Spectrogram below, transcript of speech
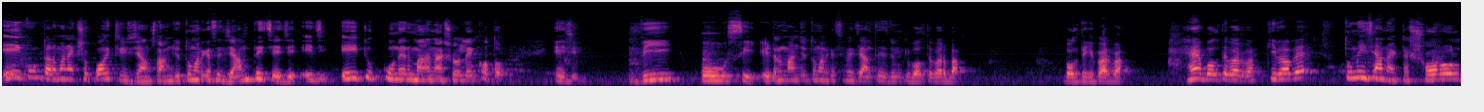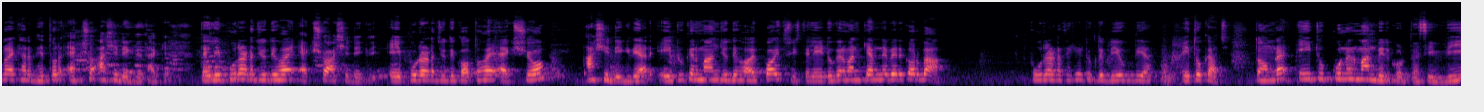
এই কোনটার মান একশো পঁয়ত্রিশ জানছো। আমি যে তোমার কাছে জানতে চাই যে এই যে এইটুক কোণের মান আসলে কত? এই যে ভি ও সি এটার মান যে তোমার কাছে আমি জানতে চাই, তুমি কি বলতে পারবা? বলতে কি পারবা? হ্যাঁ বলতে পারবা। কীভাবে? তুমি জানো একটা সরল রেখার ভেতর একশো আশি ডিগ্রি থাকে। তাইলে পুরাটা যদি হয় একশো আশি ডিগ্রি। এই পুরাটা যদি কত হয়? একশো আশি ডিগ্রি। আর এইটুকের মান যদি হয় পঁয়ত্রিশ তাহলে এইটুকের মান কেমনে বের করবা? পুরাটা থেকে এটুকরে বিয়োগ দিয়া। এই তো কাজ। তো আমরা এইটুক কোণের মান বের করতে করতেছি ভি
